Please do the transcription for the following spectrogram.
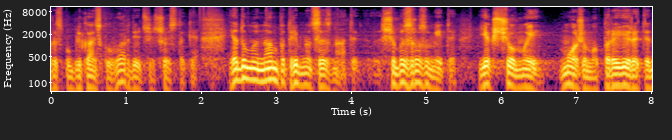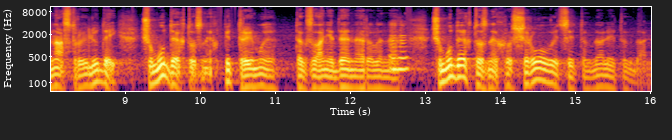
в республіканську гвардію чи щось таке. Я думаю, нам потрібно це знати, щоб зрозуміти, якщо ми можемо перевірити настрої людей, чому дехто з них підтримує так звані ДНР, ЛНР, чому дехто з них розчаровується і так далі. і так далі.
